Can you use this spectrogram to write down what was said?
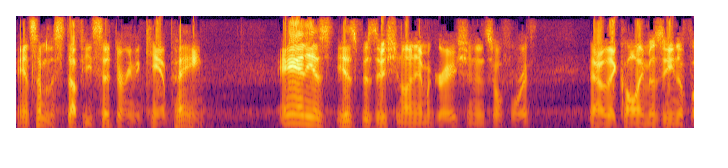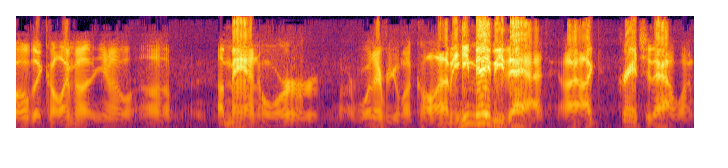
and some of the stuff he said during the campaign and his his position on immigration and so forth. Know, they call him a xenophobe. They call him a you know uh, a man whore or, or whatever you want to call it. I mean, he may be that. I, I grant you that one.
